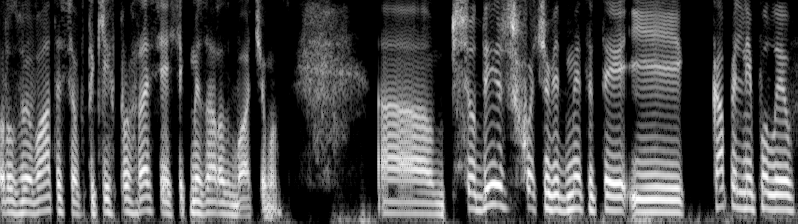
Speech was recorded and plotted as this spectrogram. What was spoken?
розвиватися в таких прогресіях, як ми зараз бачимо. Сюди ж хочу відмітити і капельний полив,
